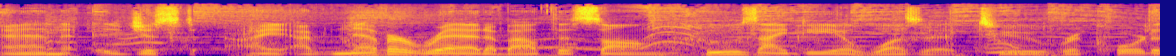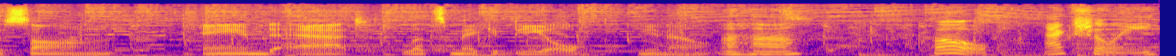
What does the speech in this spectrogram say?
And it just, I, I've never read about this song. Whose idea was it to record a song aimed at let's make a deal, you know? Uh huh. Oh, actually,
